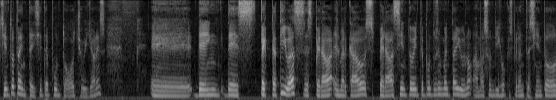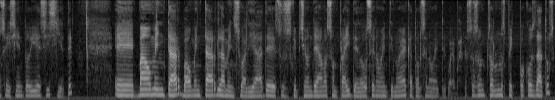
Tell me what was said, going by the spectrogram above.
137.8 billones. Eh, de, de, expectativas, esperaba el mercado esperaba 120.51, Amazon dijo que esperan entre 112 y 117. Eh, va a aumentar, va a aumentar la mensualidad de su suscripción de Amazon Prime de 12.99 a 14.99. Bueno, estos son solo unos pocos datos,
